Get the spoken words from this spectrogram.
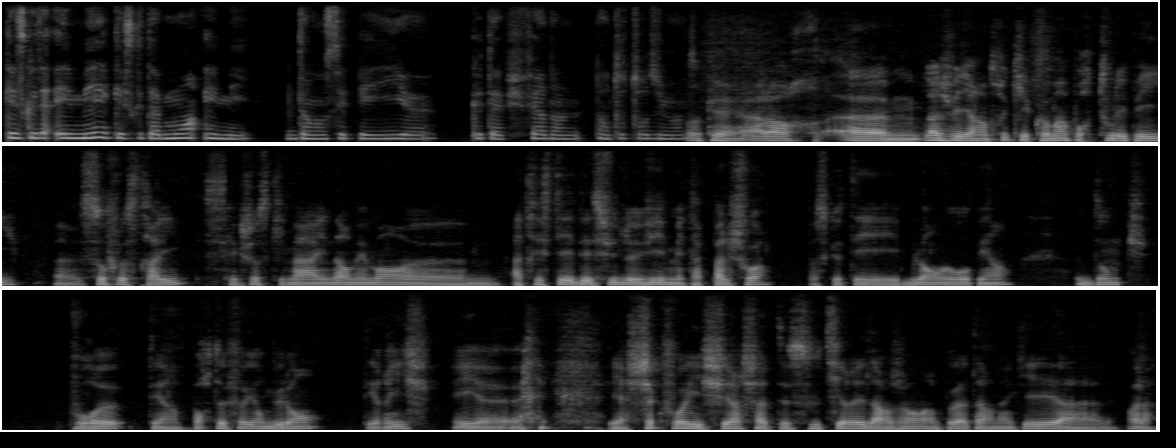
Qu'est-ce que tu as aimé et qu'est-ce que tu as moins aimé dans ces pays euh, que tu as pu faire dans, dans, ton tour du monde? Ok, alors euh, là je vais dire un truc qui est commun pour tous les pays sauf l'Australie. C'est quelque chose qui m'a énormément attristé et déçu de le vivre, mais t'as pas le choix parce que t'es blanc européen. Donc, pour eux, t'es un portefeuille ambulant, t'es riche et, euh, et à chaque fois ils cherchent à te soutirer de l'argent, un peu à t'arnaquer, à, voilà.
